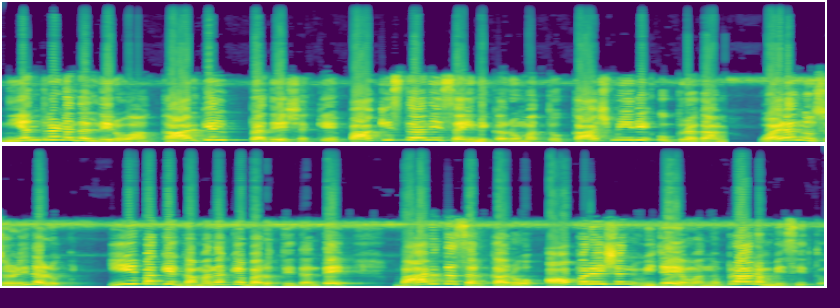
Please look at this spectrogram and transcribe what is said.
ನಿಯಂತ್ರಣದಲ್ಲಿರುವ ಕಾರ್ಗಿಲ್ ಪ್ರದೇಶಕ್ಕೆ ಪಾಕಿಸ್ತಾನಿ ಸೈನಿಕರು ಮತ್ತು ಕಾಶ್ಮೀರಿ ಉಗ್ರಗಾಮಿ ಒಳನುಸುಳಿದರು ಈ ಬಗ್ಗೆ ಗಮನಕ್ಕೆ ಬರುತ್ತಿದ್ದಂತೆ ಭಾರತ ಸರ್ಕಾರವು ಆಪರೇಷನ್ ವಿಜಯವನ್ನು ಪ್ರಾರಂಭಿಸಿತು.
